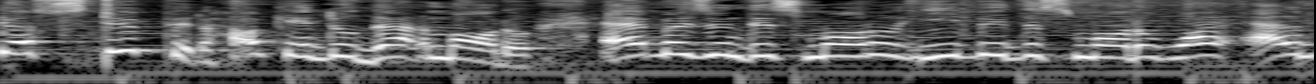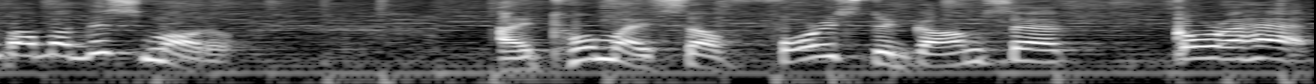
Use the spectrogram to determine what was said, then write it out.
You're stupid. How can you do that model? Amazon this model, eBay this model, why Alibaba this model? I told myself, Forrest Gump said, go ahead.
